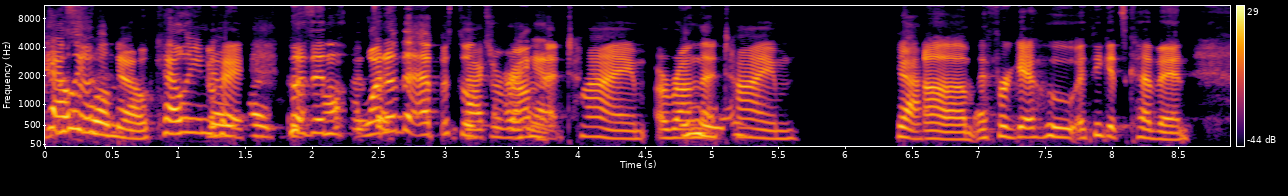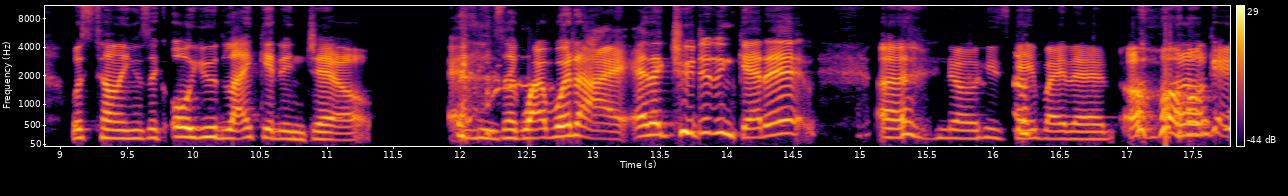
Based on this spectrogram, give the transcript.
Kelly episode will know. Kelly knows. Okay, because in one of the episodes around that time, around that Mhm. time, Yeah. um, I forget who. I think it's Kevin was telling. He's like, "Oh, you'd like it in jail," and he's like, "Why would I?" And like, True didn't get it. Uh, no, he's gay by then. Oh, okay.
